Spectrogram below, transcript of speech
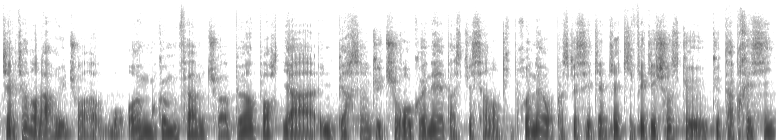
quelqu'un dans la rue, tu vois, bon homme comme femme, tu vois, peu importe. Il y a une personne que tu reconnais parce que c'est un entrepreneur ou parce que c'est quelqu'un qui fait quelque chose que, que tu apprécies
